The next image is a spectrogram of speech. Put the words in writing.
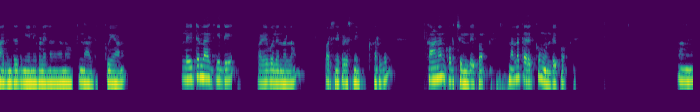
ആദ്യത്തെ മീനുകളെല്ലാം ഞാൻ നോക്കി നടക്കുകയാണ്. ലൈറ്റെല്ലാം ആക്കിയിട്ട് പഴയ പോലെ ഒന്നല്ല പറശ്ശിനിക്കട സ്നേക്ക് പാർക്ക് കാണാൻ കുറച്ചുണ്ട് ഇപ്പം. നല്ല തിരക്കുമുണ്ട് ഇപ്പം. അങ്ങനെ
